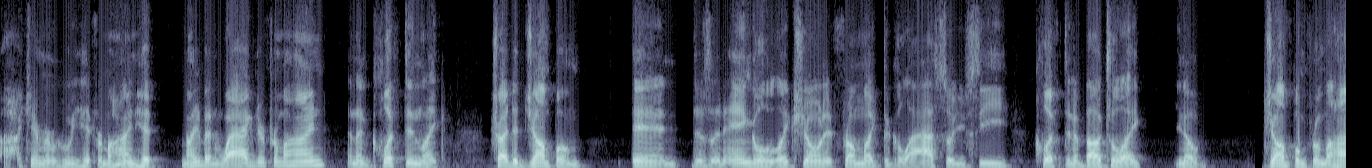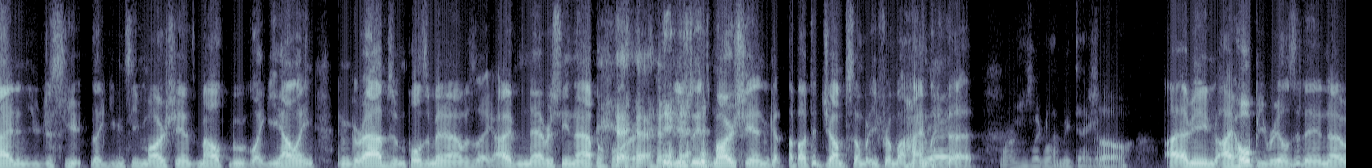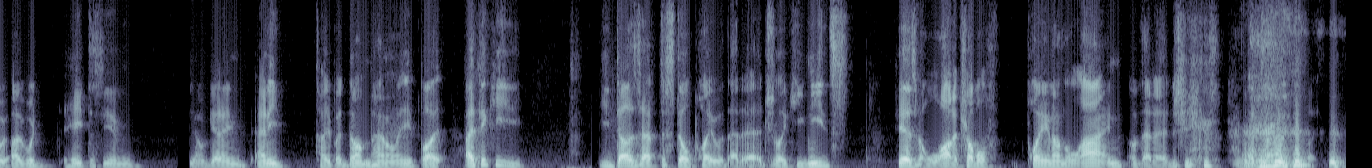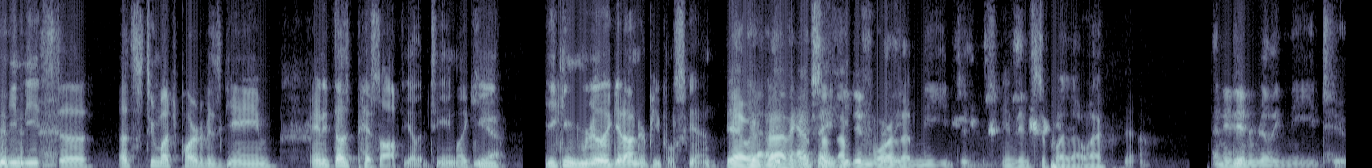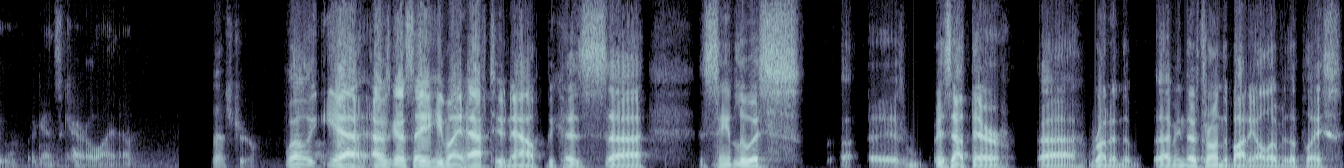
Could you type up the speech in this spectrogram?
uh, I can't remember who he hit from behind. Hit might have been Wagner from behind, and then Clifton like tried to jump him, and there's an angle like showing it from like the glass, so you see Clifton about to like you know jump him from behind, and you just hear like you can see Marchand's mouth move like yelling and grabs him, pulls him in. And I was like, I've never seen that before. Usually it's Martian about to jump somebody from behind like that. Marshall's like, let me take it. So I, I mean, I hope he reels it in. I, I would hate to see him, you know, getting any type of dumb penalty, but I think he he does have to still play with that edge. Like he needs, he has a lot of trouble playing on the line of that edge. at times, but he needs to. That's too much part of his game, and it does piss off the other team. Like he, Yeah. he can really get under people's skin. Yeah, we've, Yeah, and I, I, think I'd I've said he that didn't before really that need to, he needs to play that way. Yeah, and he didn't really need to against Carolina. That's true. Well, yeah, I was gonna say he might have to now because uh, St. Louis uh, is- is out there uh, running the. I mean, they're throwing the body all over the place,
